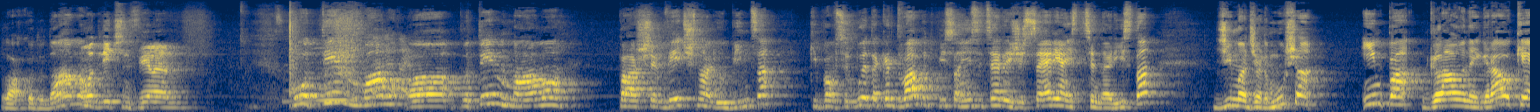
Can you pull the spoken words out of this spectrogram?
lahko dodamo. Odličen film. Potem imamo, uh, potem imamo pa še večna ljubimca, ki pa vsebuje takrat dva podpisa in sicer režiserja in scenarista Jima Jarmusha in pa glavne igralke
